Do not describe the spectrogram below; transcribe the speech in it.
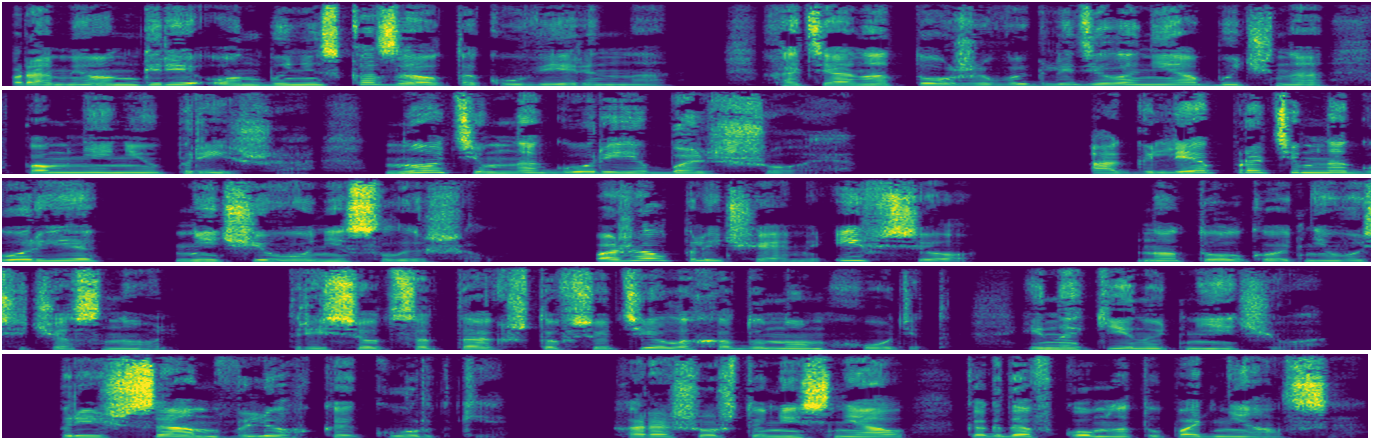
Про Мёнгери он бы не сказал так уверенно, хотя она тоже выглядела необычно, по мнению Приша, но темногорье большое. А Глеб про темногорье ничего не слышал. Пожал плечами, и все. Но толку от него сейчас ноль. Трясется так, что все тело ходуном ходит, и накинуть нечего. Приш сам в легкой куртке. Хорошо, что не снял, когда в комнату поднялся.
